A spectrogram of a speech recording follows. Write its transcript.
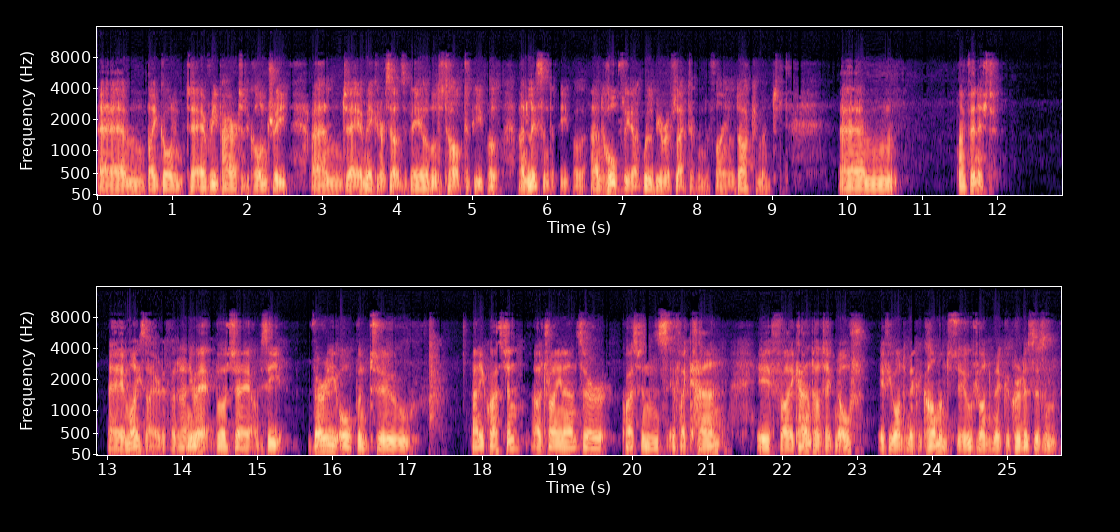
um, by going to every part of the country and uh, making ourselves available to talk to people and listen to people. And hopefully that will be reflected in the final document. Um, I'm finished. Uh, my side of it anyway, but uh, obviously very open to any question. I'll try and answer questions if I can. If I can't, I'll take note. If you want to make a comment, do. If you want to make a criticism,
